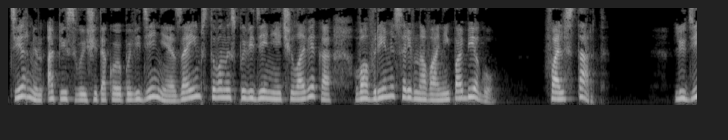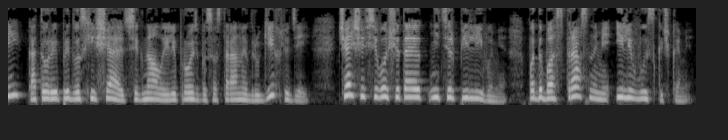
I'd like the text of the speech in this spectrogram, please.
Термин, описывающий такое поведение, заимствован из поведения человека во время соревнований по бегу. Фальстарт. Людей, которые предвосхищают сигналы или просьбы со стороны других людей, чаще всего считают нетерпеливыми, подобострастными или выскочками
